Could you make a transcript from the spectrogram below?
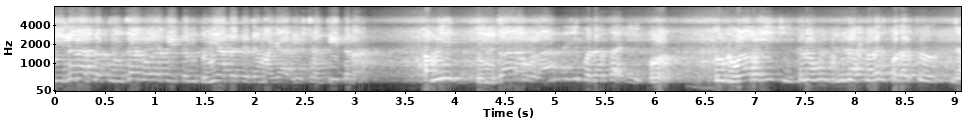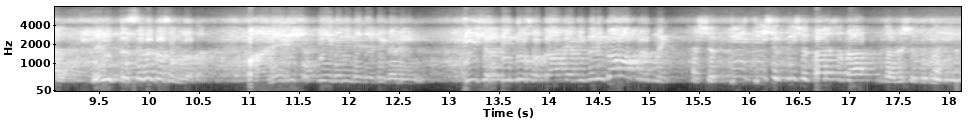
चेतना आता तुमचा डोळा चेतन तुम्ही आता त्याच्यामागे अधिष्ठान चेतना. हा म्हणजे तुमचा डोळा जे पदार्थ आहे. हं. तो डोळा म्हणजे चेतनाहून भिन्न असणाराच पदार्थ झाला. नाही तसं नका समजा पाहण्याची शक्ती आहे का नाही त्याच्या ठिकाणी? ती शक्ती तो स्वतःच्या ठिकाणी का वापरत नाही? शक्ती ती शक्ती स्वतःला स्वतः जाणू शकत नाही.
